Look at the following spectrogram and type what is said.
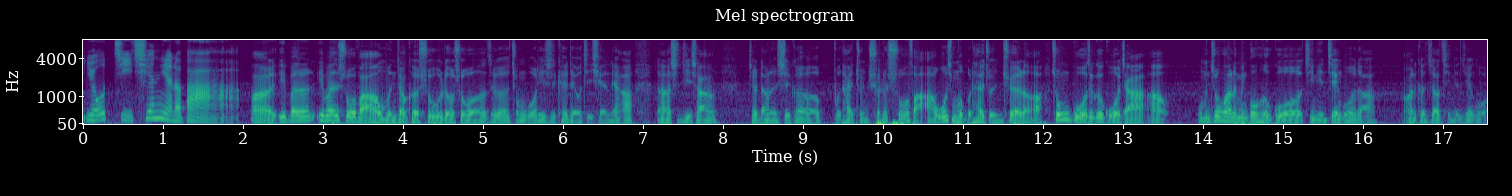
有几千年了吧？啊，一般一般说法啊，我们教科书都说这个中国历史可以得有几千年啊。那实际上。这当然是个不太准确的说法啊！为什么不太准确呢？啊，中国这个国家啊，我们中华人民共和国几年建国的啊？你可知道几年建国？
